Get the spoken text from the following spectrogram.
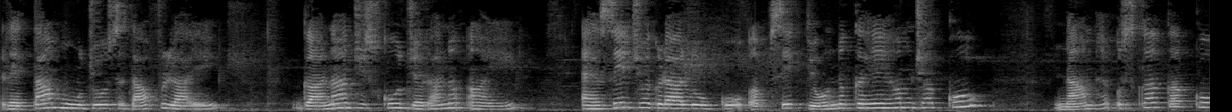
रहता मुँह जो सदा फुलाए, गाना जिसको जरा न आए, ऐसे झगड़ालू को अब से क्यों न कहे हम झक्कू नाम है उसका कक्कू।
